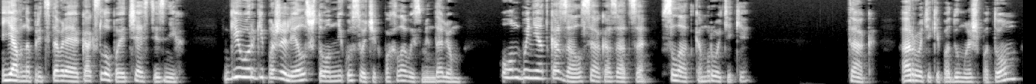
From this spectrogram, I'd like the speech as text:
явно представляя, как слопает часть из них. Георгий пожалел, что он не кусочек пахлавы с миндалем он бы не отказался оказаться в сладком ротике. Так, о ротике подумаешь потом,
